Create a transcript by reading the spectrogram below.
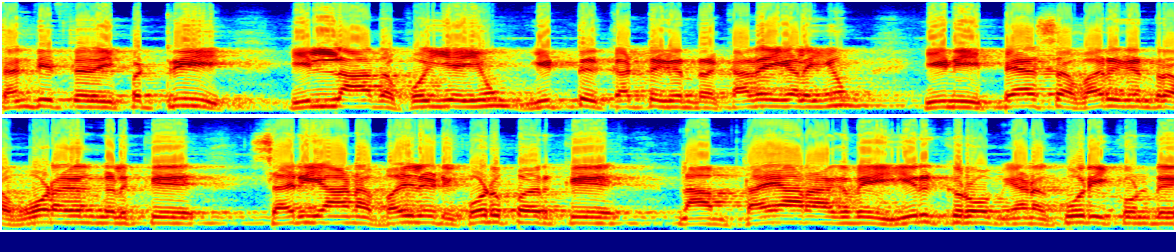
சந்தித்ததை பற்றி இல்லாத பொய்யையும் இட்டு கட்டுகின்ற கதைகளையும் இனி பேச வருகின்ற ஊடகங்களுக்கு சரியான பதிலடி கொடுப்பதற்கு நாம் தயாராகவே இருக்கிறோம் என கூறிக்கொண்டு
